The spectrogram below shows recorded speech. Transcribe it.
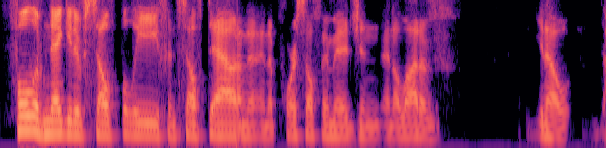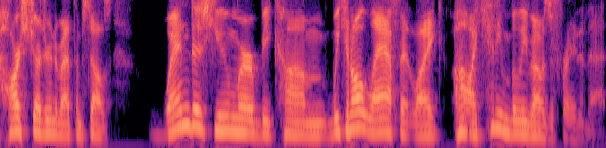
full of negative self-belief and self-doubt and, and a poor self-image and, and a lot of you know, harsh judgment about themselves. When does humor become, we can all laugh at like, oh, I can't even believe I was afraid of that.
